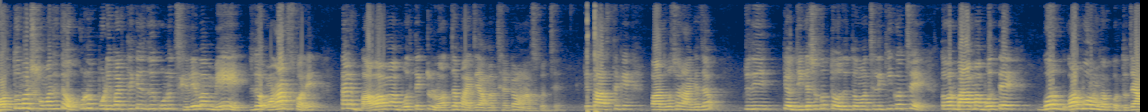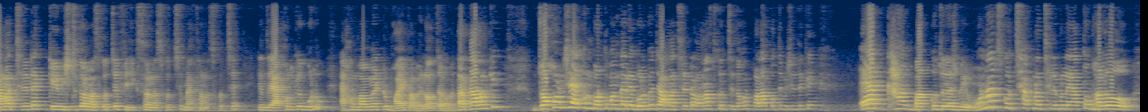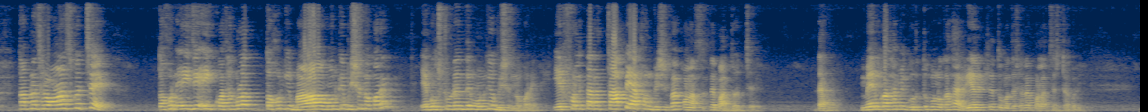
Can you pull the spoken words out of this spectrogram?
বর্তমান সমাজেতেও কোনো পরিবার থেকে যদি কোনো ছেলে বা মেয়ে যদি অনার্স করে, তাহলে বাবা মা বলতে একটু লজ্জা পায় যে আমার ছেলেটা অনার্স করছে। কিন্তু আজ থেকে পাঁচ বছর আগে যাও, যদি কেউ জিজ্ঞাসা করতো যে তোমার ছেলে কি করছে? তখন বাবা মা বলতে গর্ব গর্ব অনুভব করতো যে আমার ছেলেটা কেমিস্ট্রিতে অনার্স করছে, ফিজিক্সে অনার্স করছে, ম্যাথ অনার্স করছে। কিন্তু এখন কেউ বলুক, এখন বাবা মা একটু ভয় পাবে, লজ্জা পাবে। তার কারণ কি? যখন সে এখন বর্তমান দাঁড়িয়ে বলবে যে আমার ছেলেটা অনার্স করছে, তখন পাড়া প্রতিবেশী থেকে এক ঘাট বাক্য চলে আসবে, অনার্স করছে আপনার ছেলে বলে এত ভালো। তো আপনার ছেলে অনার্স করছে, তখন এই যে এই কথাগুলো তখন কি মা বাবা মনকে বিষণ্ণ করে এবং স্টুডেন্টদের মনকেও বিষণ্ণ করে? এর ফলে তারা চাপে এখন বেশিরভাগ অনার্স নিতে বাধ্য হচ্ছে। দেখো মেন কথা আমি গুরুত্বপূর্ণ কথা রিয়ালিটিটা তোমাদের সামনে বলার চেষ্টা করি।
